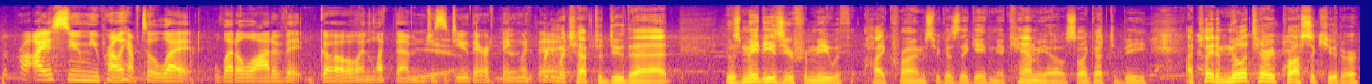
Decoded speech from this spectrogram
But I assume you probably have to let let a lot of it go and let them just do their thing Yeah, with you it. Pretty much have to do that. It was made easier for me with High Crimes because they gave me a cameo, so I got to be. I played a military prosecutor,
